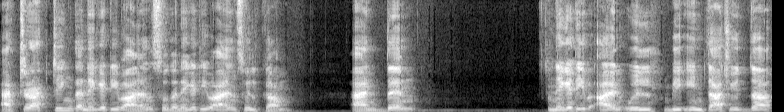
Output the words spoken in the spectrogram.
attracting the negative ions. So the negative ions will come and then negative ion will be in touch with the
